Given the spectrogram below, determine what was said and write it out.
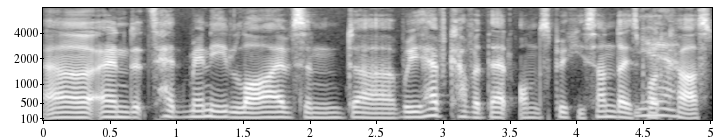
Uh, and it's had many lives, and uh, we have covered that on Spooky Sundays Yeah. podcast.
